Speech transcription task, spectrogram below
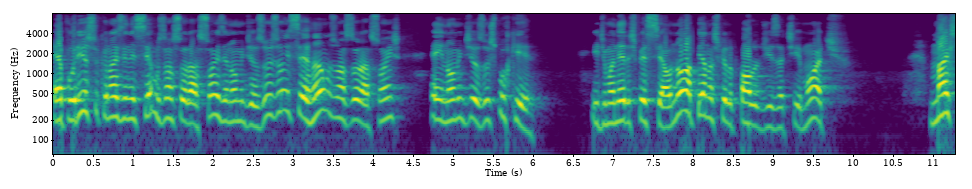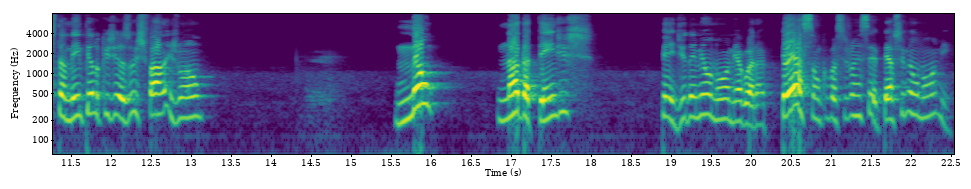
É por isso que nós iniciamos nossas orações em nome de Jesus ou encerramos nossas orações em nome de Jesus. Por quê? E de maneira especial, não apenas pelo Paulo diz a Timóteo, mas também pelo que Jesus fala em João. Não nada tendes pedido em meu nome. Agora, peçam que vocês vão receber, peçam em meu nome.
